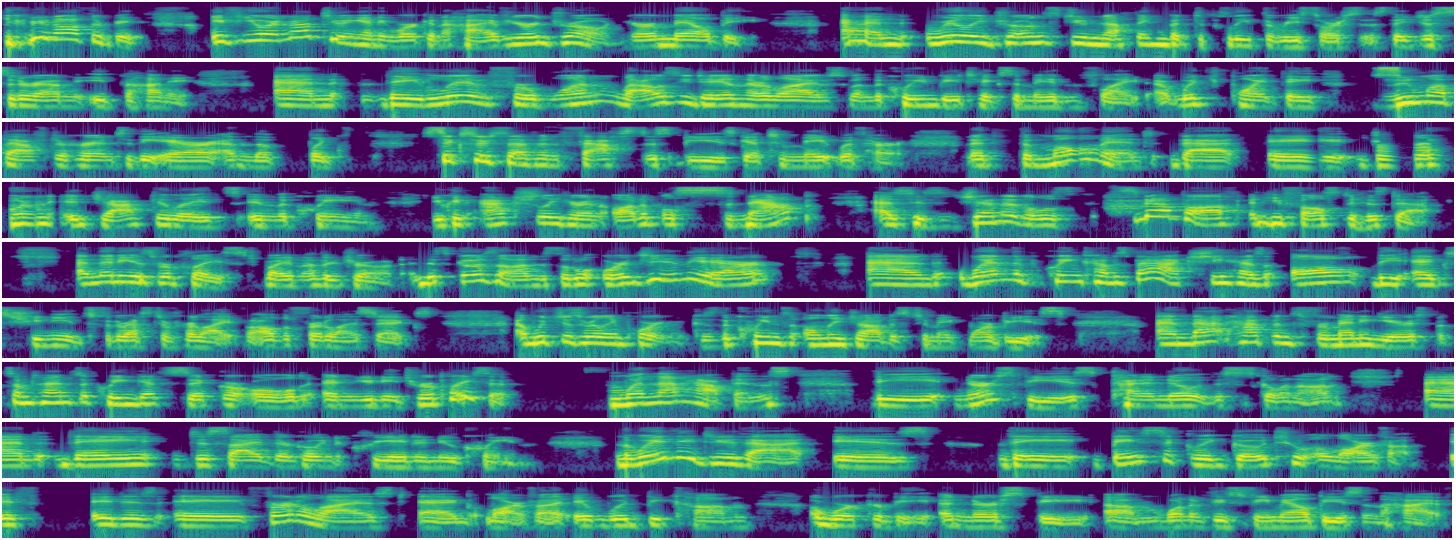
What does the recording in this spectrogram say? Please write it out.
you can be an author bee. If you are not doing any work in a hive, you're a drone, you're a male bee. And really, drones do nothing but deplete the resources. They just sit around and eat the honey. And they live for one lousy day in their lives when the queen bee takes a maiden flight, at which point they zoom up after her into the air, and the like six or seven fastest bees get to mate with her. And at the moment that a drone ejaculates in the queen, you can actually hear an audible snap as his genitals snap off and he falls to his death. And then he is replaced by another drone. And this goes on, this little orgy in the air. And when the queen comes back, she has all the eggs she needs for the rest of her life, all the fertilized eggs, which is really important because the queen's only job is to make more bees. And that happens for many years, but sometimes the queen gets sick or old and you need to replace it. When that happens, the nurse bees kind of know this is going on and they decide they're going to create a new queen. And the way they do that is they basically go to a larva. If it is a fertilized egg larva, it would become a worker bee, a nurse bee, um, one of these female bees in the hive.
